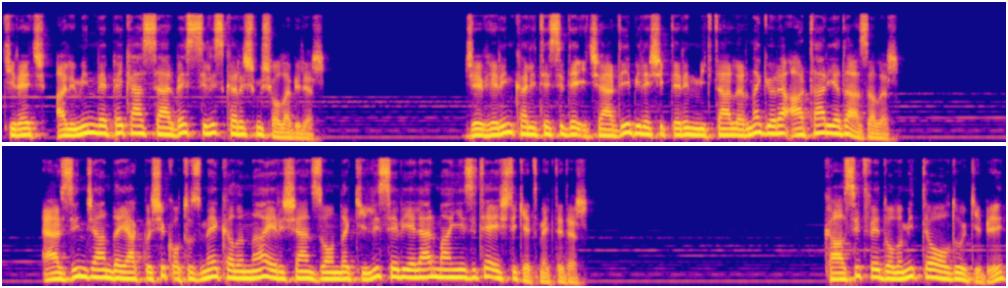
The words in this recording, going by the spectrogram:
kireç, alümin ve pek az serbest silis karışmış olabilir. Cevherin kalitesi de içerdiği bileşiklerin miktarlarına göre artar ya da azalır. Erzincan'da yaklaşık 30 m kalınlığa erişen zonda kirli seviyeler manyezite eşlik etmektedir. Kalsit ve dolomitte olduğu gibi,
